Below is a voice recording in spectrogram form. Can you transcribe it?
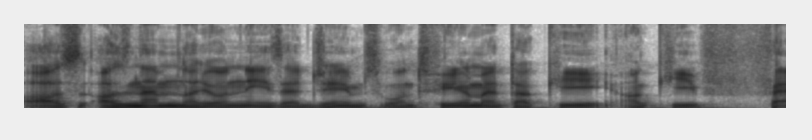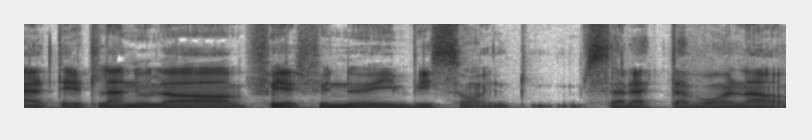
az, az nem nagyon nézett James Bond filmet, aki, aki feltétlenül a férfi-női viszonyt szerette volna,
